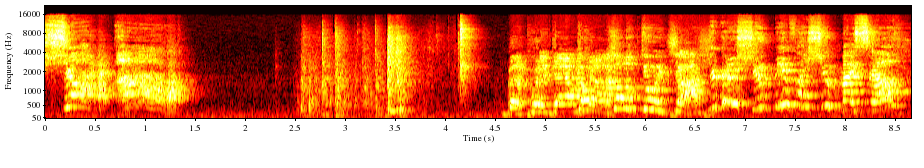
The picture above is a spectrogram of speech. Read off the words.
Shut up! Better put it down, Don't, don't do it, Josh! You're gonna shoot me if I shoot myself?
